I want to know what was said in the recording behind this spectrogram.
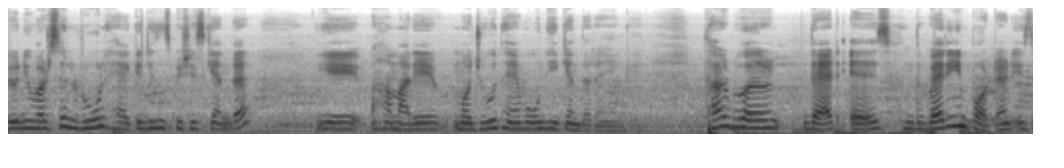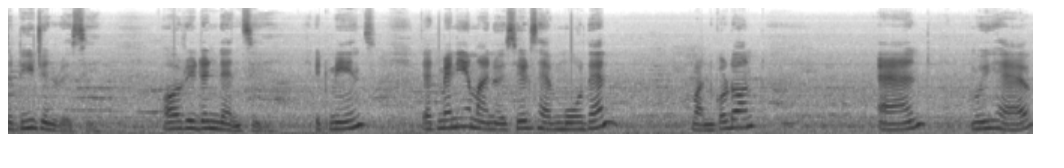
universal rule है कि जिन स्पीशीज़ के अंदर ये हमारे मौजूद हैं, वो उन्हीं के अंदर रहेंगे। Third world that is the very important is the degeneracy और redundancy it means that many amino acids have more than one codon and we have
